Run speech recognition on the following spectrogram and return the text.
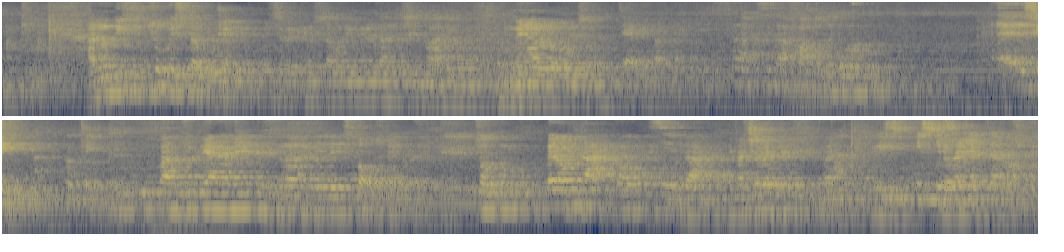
maledetti. Hanno diffuso questa voce, forse perché non stavo nemmeno tanto simpatico, almeno a loro, insomma, seri barbari. Sarà, si sarà fatto due domande. Eh sì, Ok. marzupianamente si sono date delle risposte. ecco. Insomma, però Plutarco, Sì. Plutarco, mi faccio perdere il film, eh. Mi interrompo.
